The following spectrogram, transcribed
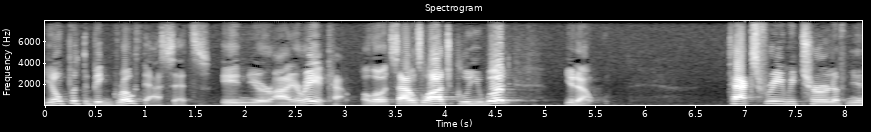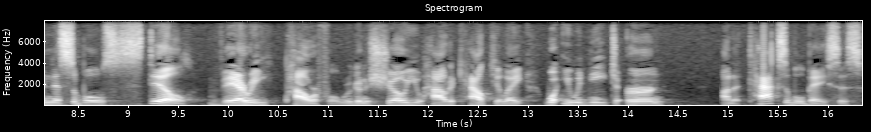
You don't put the big growth assets in your IRA account. Although it sounds logical you would, you don't. Tax free return of municipals still very powerful. We're going to show you how to calculate what you would need to earn on a taxable basis.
